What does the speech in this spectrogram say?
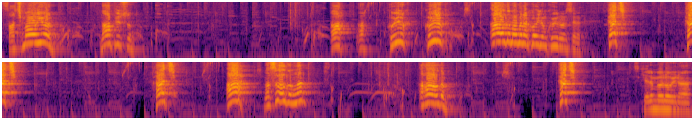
Saçma oyun. Ne yapıyorsun? Ah ah. Kuyruk. Kuyruk. Aldım amına koydum kuyruğunu senin. Kaç. Kaç. Kaç. Ah. Nasıl aldın lan? Aha aldım. Kaç. Sikerim böyle oyunu ha.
